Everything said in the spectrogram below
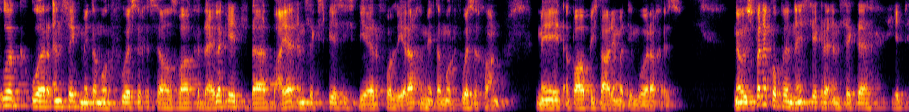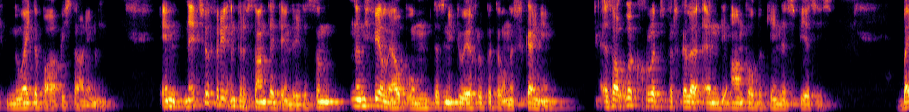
ook oor insekmetamorfose gesels waar ek verduidelik het dat baie insekspesies deur volledige metamorfose gaan met 'n papie stadium wat teenwoordig is. Nou spinnekoppe en nes sekere insekte het nooit 'n papie stadium nie. En net so vir die interessantheid Henry, dit sal nou nie veel help om tussen die twee groepe te onderskei nie. Is daar ook groot verskille in die aantal bekende spesies. By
